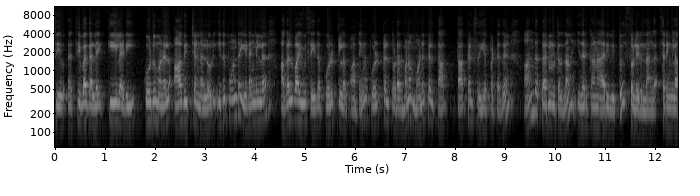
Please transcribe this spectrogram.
சிவ சிவகலை கீழடி கொடுமணல் ஆதிச்சநல்லூர் இது போன்ற இடங்களில் அகழ்வாய்வு செய்த பொருட்களை பார்த்தீங்கன்னா பொருட்கள் தொடர்பான மனுக்கள் தாக் தாக்கல் செய்யப்பட்டது. அந்த தருணத்தில் தான் இதற்கான அறிவிப்பு சொல்லியிருந்தாங்க. சரிங்களா?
